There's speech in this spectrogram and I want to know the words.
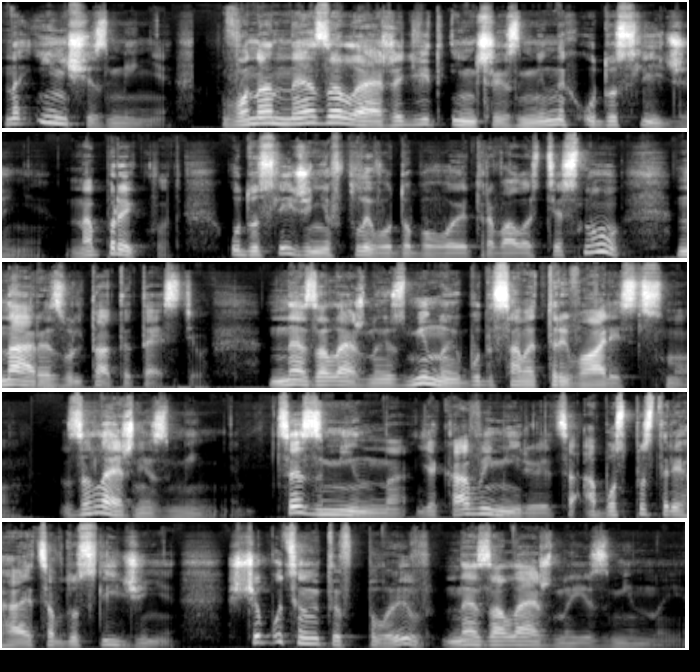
на інші змінні. Вона не залежить від інших змінних у дослідженні. Наприклад, у дослідженні впливу добової тривалості сну на результати тестів незалежною змінною буде саме тривалість сну. Залежні змінні це змінна, яка вимірюється або спостерігається в дослідженні, щоб оцінити вплив незалежної змінної.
